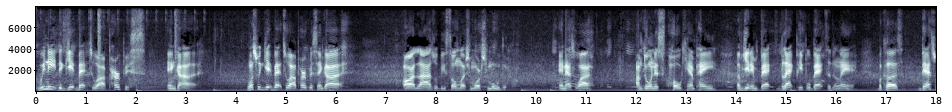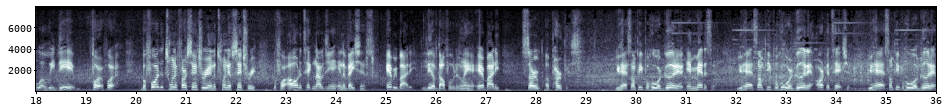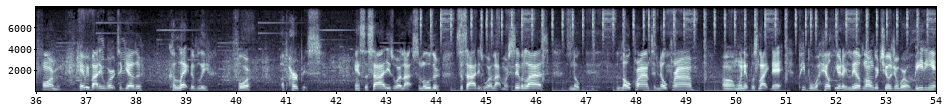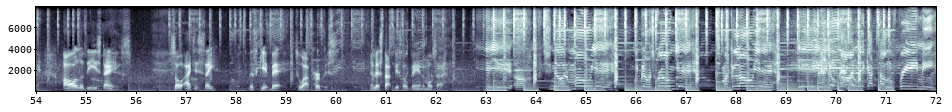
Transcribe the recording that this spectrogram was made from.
we need to get back to our purpose in God. Once we get back to our purpose in God, our lives will be so much more smoother. And that's why I'm doing this whole campaign of getting back black people back to the land. Because that's what we did. For for before the 21st century and the 20th century, before all the technology and innovations, everybody lived off of the land. Everybody served a purpose. You had some people who were good in medicine. You had some people who were good at architecture. You had some people who were good at farming. Everybody worked together collectively for a purpose. And societies were a lot smoother. Societies were a lot more civilized. Know, low crime to no crime. Um, when it was like that, people were healthier, they lived longer, children were obedient, all of these things. So I just say, let's get back to our purpose. And let's stop disobeying the Most High. Yeah, yeah, uh, she know what I'm on, yeah. We blowing strong, yeah. It's my cologne, yeah. Yeah, yeah, yeah. my neck, I told him free me.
